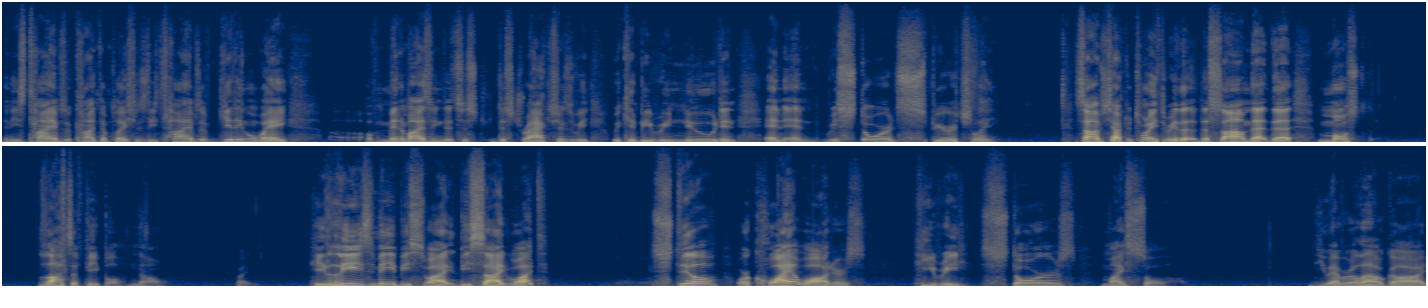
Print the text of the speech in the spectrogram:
In these times of contemplations, these times of getting away, of minimizing the distractions, we, we can be renewed and, and, and restored spiritually. Psalms chapter 23, the, the psalm that, that most Lots of people know. Right? He leads me beside, beside what? Still or quiet waters. He restores my soul. Do you ever allow God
